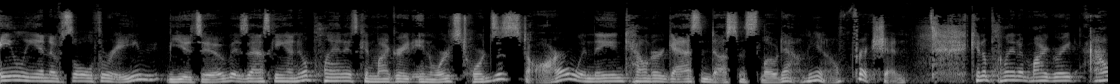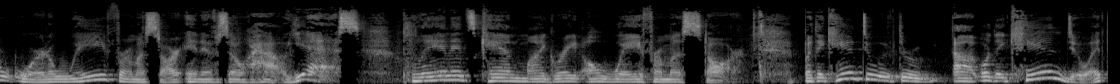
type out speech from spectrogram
Alien of Soul 3, YouTube, is asking I know planets can migrate inwards towards a star when they encounter gas and dust and slow down, you know, friction. Can a planet migrate outward away from a star? And if so, how? Yes, planets can migrate away from a star, but they can't do it through, uh, or they can do it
